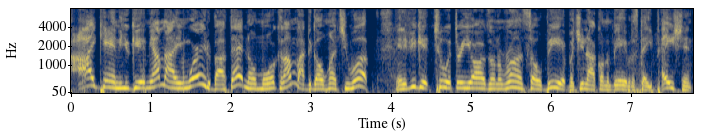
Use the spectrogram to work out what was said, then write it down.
eye candy you give me. I'm not even worried about that no more because I'm about to go hunt you up. And if you get two or three yards on the run, so be it. But you're not going to be able to stay patient,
